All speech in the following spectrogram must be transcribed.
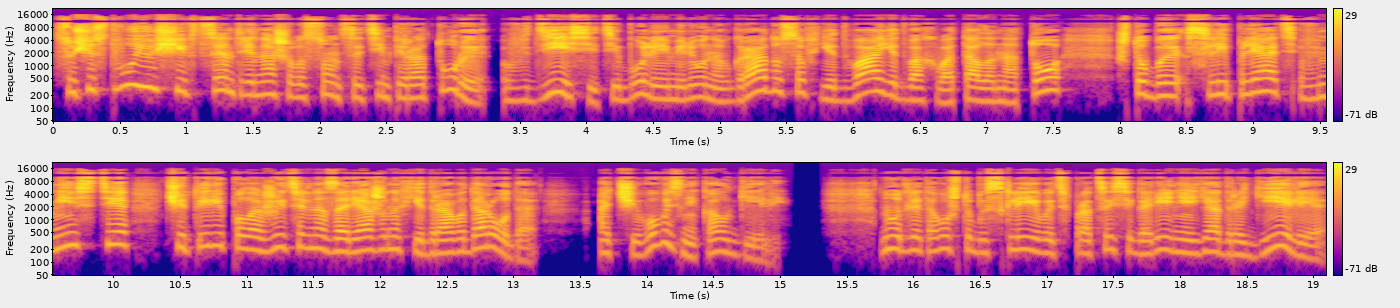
Существующей в центре нашего Солнца температуры в 10 и более миллионов градусов едва-едва хватало на то, чтобы слеплять вместе четыре положительно заряженных ядра водорода, от чего возникал гелий. Но для того, чтобы склеивать в процессе горения ядра гелия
